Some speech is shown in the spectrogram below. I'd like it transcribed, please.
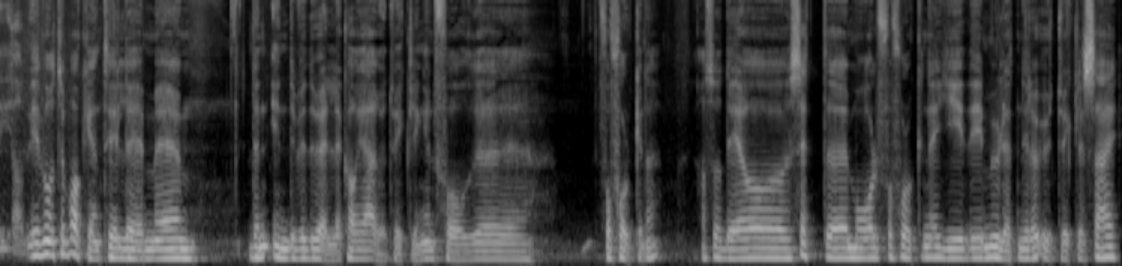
Ja, Vi må tilbake igjen til det med den individuelle karriereutviklingen for, eh, for folkene. Altså det å sette mål for folkene, gi dem muligheten til å utvikle seg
